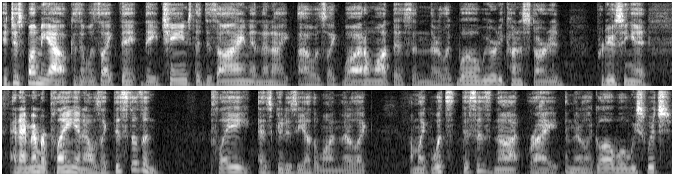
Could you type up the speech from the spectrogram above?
it just bummed me out because it was like they they changed the design, and then I I was like, well, I don't want this, and they're like, well, we already kind of started producing it, and I remember playing it, and I was like, this doesn't play as good as the other one. They're like, I'm like, what's this is not right, and they're like, oh, well, we switch,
